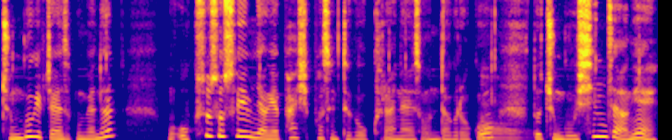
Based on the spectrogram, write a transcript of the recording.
중국 입장에서 보면은 뭐 옥수수 수입량의 80%가 우크라이나에서 온다 그러고 어. 또 중국 신장에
